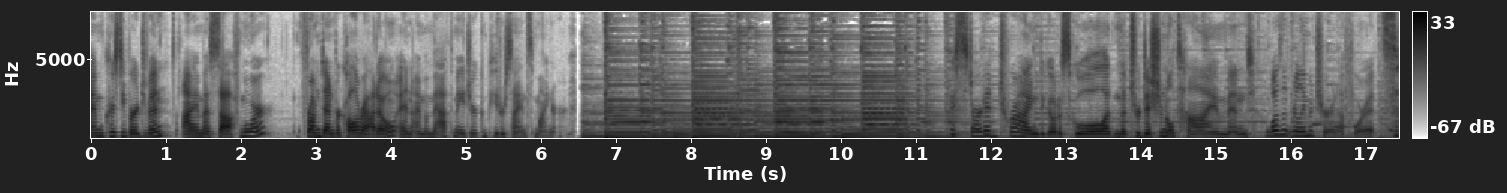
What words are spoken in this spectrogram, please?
I'm Christy Bergevin. I'm a sophomore from Denver, Colorado, and I'm a math major, computer science minor. I started trying to go to school in the traditional time and wasn't really mature enough for it. So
